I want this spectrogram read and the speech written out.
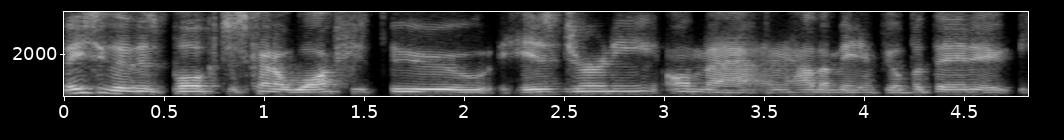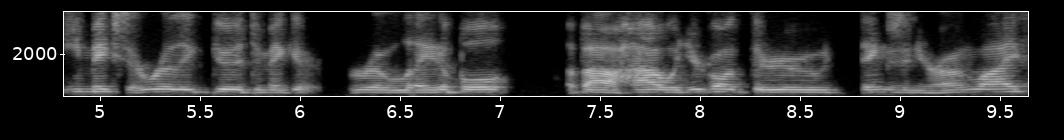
basically, this book just kind of walks you through his journey on that and how that made him feel. But then it, he makes it really good to make it relatable about how when you're going through things in your own life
